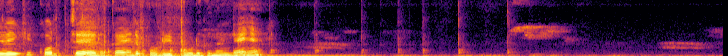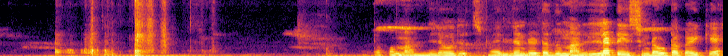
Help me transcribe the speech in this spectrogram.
ഇതിലേക്ക് കുറച്ച് ഏലക്കായന്റെ പൊടി ഇട്ട് കൊടുക്കുന്നുണ്ട് ഞാൻ. അപ്പം നല്ലൊരു സ്മെല്ലുണ്ട് കേട്ടോ. ഇത് നല്ല ടേസ്റ്റ് ഉണ്ടാവും കേട്ടോ കഴിക്കാൻ.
